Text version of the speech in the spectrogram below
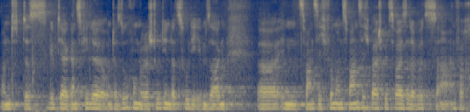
Und das gibt ja ganz viele Untersuchungen oder Studien dazu, die eben sagen, äh, in 2025 beispielsweise, da wird es äh, einfach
